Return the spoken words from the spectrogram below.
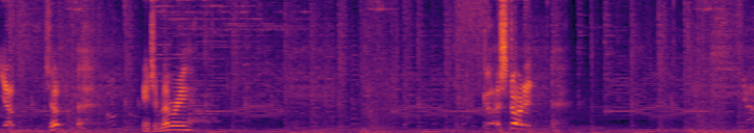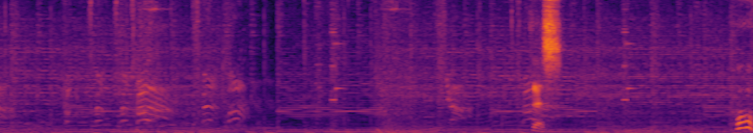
Yep, yep. Ancient memory. Gosh darn it! this. Whew.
